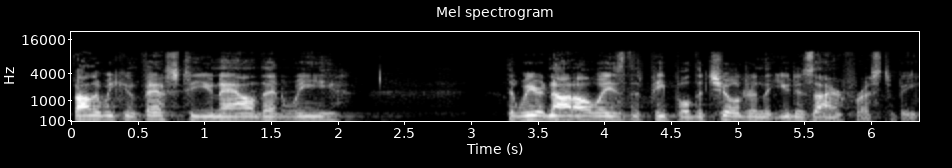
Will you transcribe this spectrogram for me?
Father, we confess to you now that we, that we are not always the people, the children that you desire for us to be.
